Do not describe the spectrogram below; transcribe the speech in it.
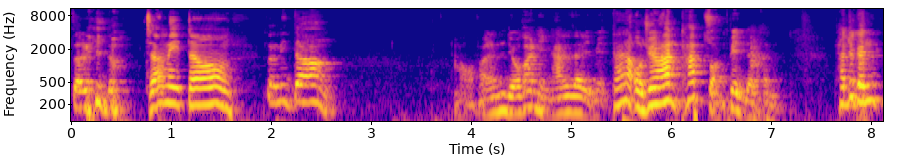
张立东，张立东，张立东。哦，反正刘冠廷他就在里面，但是我觉得他他转变的很，他就跟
